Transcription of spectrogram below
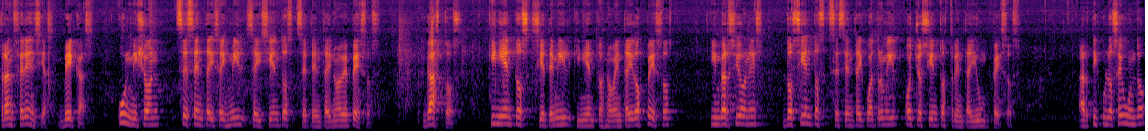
Transferencias, becas, 1.066.679 pesos. Gastos, 507.592 pesos. Inversiones, 264.831 pesos. Artículo segundo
